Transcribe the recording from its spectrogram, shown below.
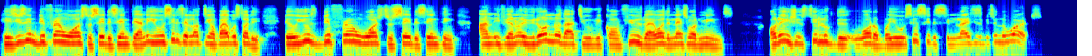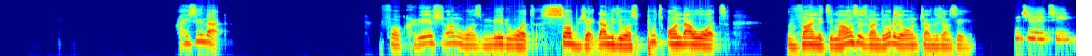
He's using different words to say the same thing. And you will see this a lot in your Bible study. They will use different words to say the same thing. And if you're not, if you don't know that, you will be confused by what the next word means. Although you should still look the word up, but you will still see the similarities between the words. Are you seeing that? For creation was made what? Subject. That means it was put under what? Vanity. My own says vanity. What does your own translation say? Futility.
